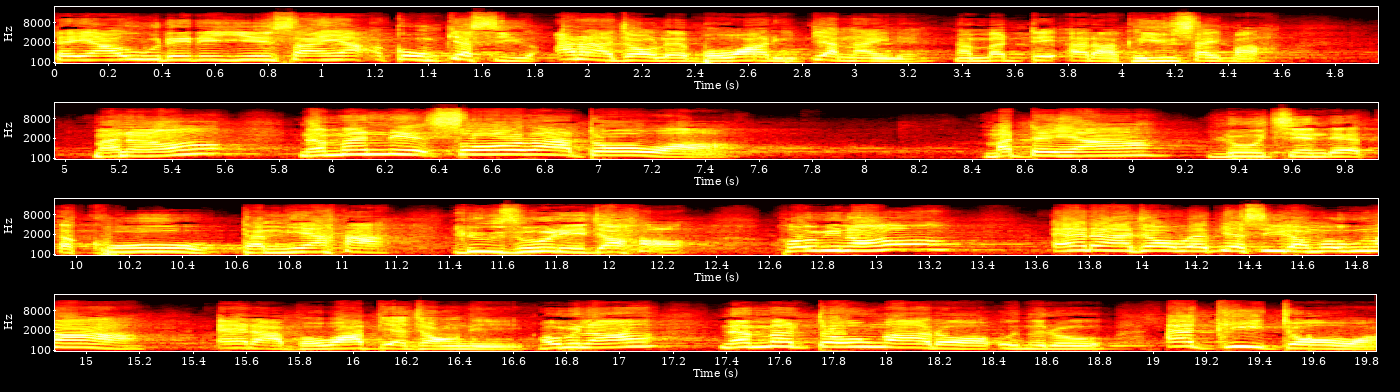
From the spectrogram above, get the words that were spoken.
တရားဥပဒေတွေရင်ဆိုင်ရအကုန်ပြက်စီအဲ့ဒါကြောင့်လဲဘဝကြီးပြတ်နိုင်တယ်နံပါတ်1အဲ့ဒါဂယူဆိုင်ပါမှန်တယ်နော်နံပါတ်2စောရတော်ဝါမတရားလူကျင်တဲ့တကူဓမြလူဆိုးတွေကြောင့်ဟုတ်ပြီနော်အဲ့ဒါကြောင့်ပဲပြက်စီတော့မဟုတ်ဘူးလားအဲ့ဒါဘဝပြတ်ကြောင်းနေဟုတ်ပြီလားနံပါတ်3ကတော့ဦးတို့အဂိတော်ဝါ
